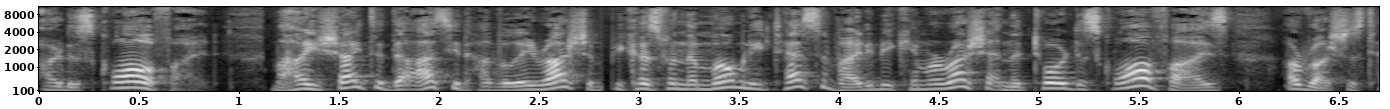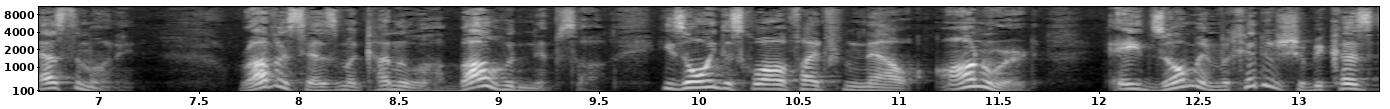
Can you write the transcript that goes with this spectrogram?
are disqualified. Mahaishaita da asid havile rasha, because from the moment he testified, he became a rasha, and the Torah disqualifies a rasha's testimony. Rava says, Makanu habalhud nipsal, he's only disqualified from now onward Eid Zomim Chidushu because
